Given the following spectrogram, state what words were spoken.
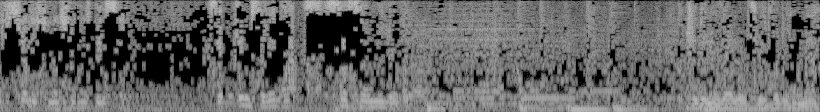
de son assurance décès. Cette prime s'élève à 500 000 euros. J'ai des nouvelles au sujet de grand-mère.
